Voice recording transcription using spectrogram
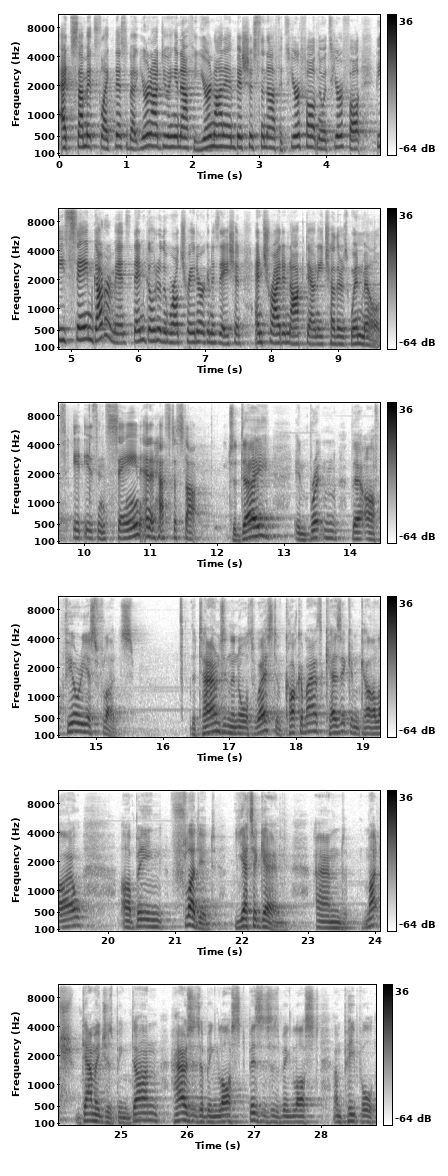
at summits like this about you're not doing enough, you're not ambitious enough, it's your fault, no, it's your fault, these same governments then go to the World Trade Organization and try to knock down each other's windmills. It is insane and it has to stop. Today, in Britain, there are furious floods. The towns in the northwest of Cockermouth, Keswick, and Carlisle are being flooded yet again, and much damage has been done, houses are being lost, businesses are being lost, and people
